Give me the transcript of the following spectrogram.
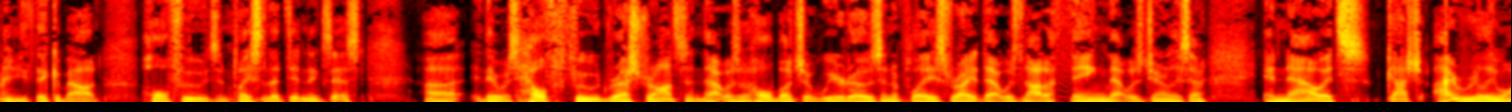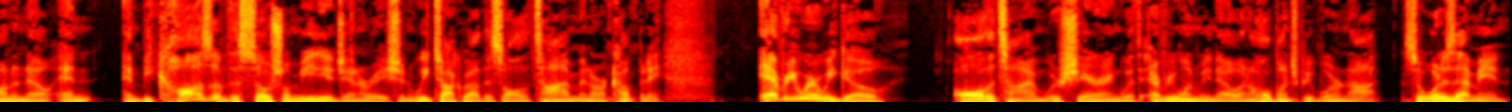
and you think about Whole Foods and places that didn't exist. Uh, there was health food restaurants, and that was a whole bunch of weirdos in a place, right? That was not a thing that was generally said. And now it's, gosh, I really want to know. And and because of the social media generation, we talk about this all the time in our company. Everywhere we go, all the time, we're sharing with everyone we know and a whole bunch of people are not. So what does that mean?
